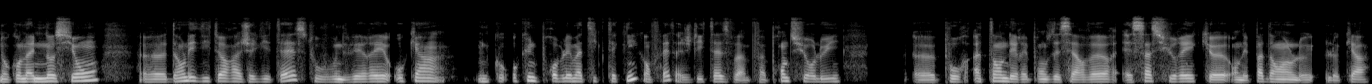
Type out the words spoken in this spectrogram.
Donc, on a une notion euh, dans l'éditeur Agilitest où vous ne verrez aucun une, aucune problématique technique. En fait, Agilitest va, va prendre sur lui euh, pour attendre les réponses des serveurs et s'assurer qu'on n'est pas dans le, le cas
